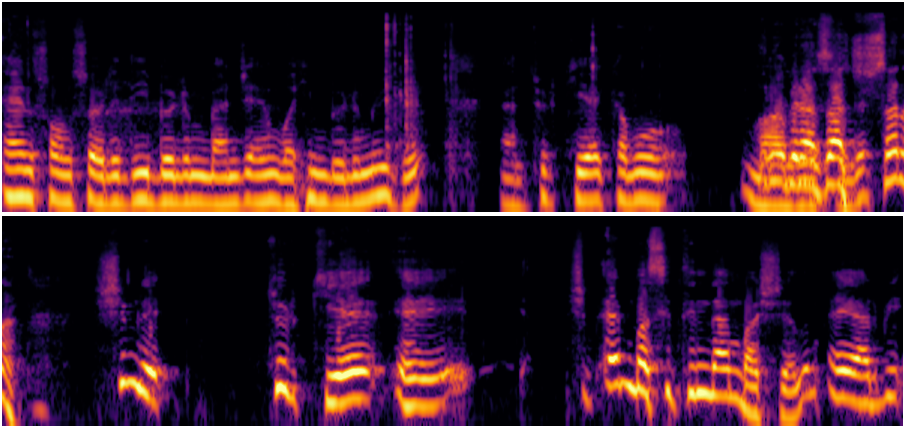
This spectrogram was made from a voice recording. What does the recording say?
en son söylediği bölüm bence en vahim bölümüydü. Yani Türkiye kamu Onu biraz açsana. Şimdi Türkiye e, şimdi en basitinden başlayalım. Eğer bir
